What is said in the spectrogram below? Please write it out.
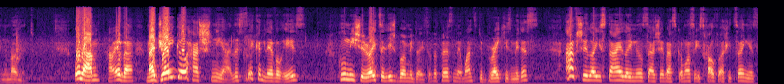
in a moment. Ulam, however, madrego hashnia. The second level is who a lishbor midoisav, a person that wants to break his midas. Av shelo yistai lo yimilsa asher baskamosa yischalfa.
